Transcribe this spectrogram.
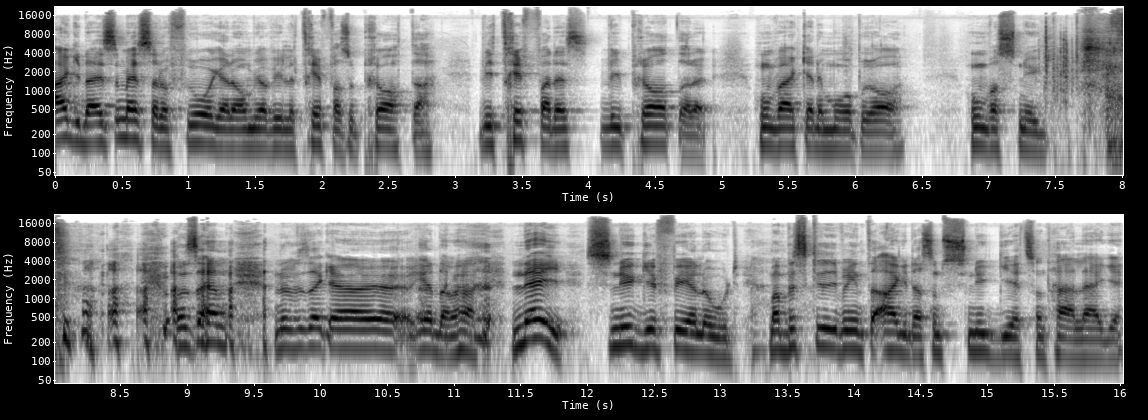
Agda smsade och frågade om jag ville träffas och prata. Vi träffades, vi pratade. Hon verkade må bra. Hon var snygg. och sen, nu försöker jag rädda mig här. Nej, snygg är fel ord. Man beskriver inte Agda som snygg i ett sånt här läge.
